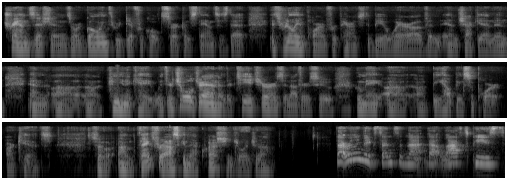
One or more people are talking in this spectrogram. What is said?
transitions or going through difficult circumstances that it's really important for parents to be aware of and, and check in and and uh, uh, communicate with their children and their teachers and others who who may uh, uh be helping support our kids. So um, thanks for asking that question georgia. That really makes sense in that that last piece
